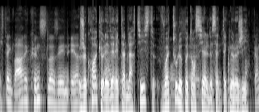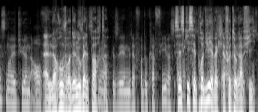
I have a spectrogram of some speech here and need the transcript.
Je crois que les véritables artistes voient tout le potentiel de cette technologie. Elle leur ouvre de nouvelles portes. C'est ce qui s'est produit avec la photographie.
